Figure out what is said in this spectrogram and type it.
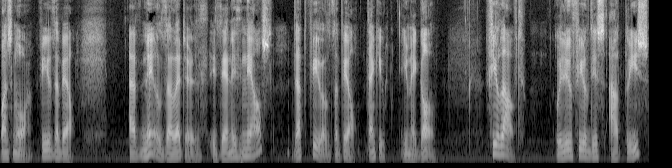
Once more. Fill the bill. I've mailed the letters. Is there anything else? That fills the bill. Thank you. You may go. Fill out. Will you fill this out, please?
